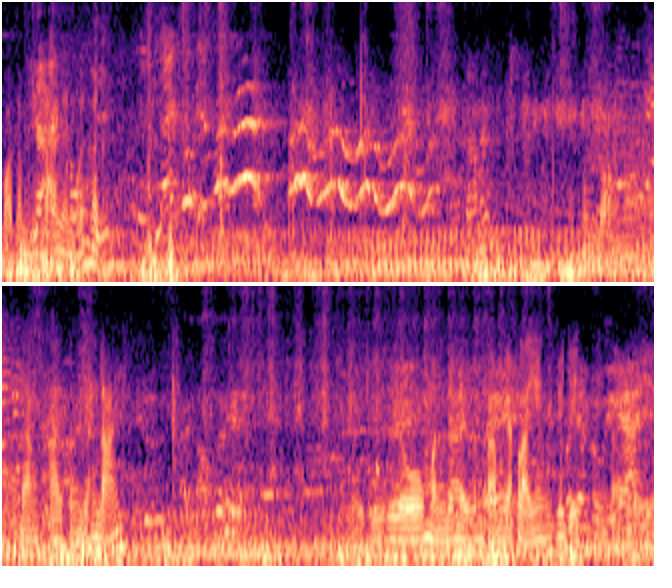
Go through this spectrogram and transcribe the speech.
vào tấm giấy đá lên mới hết. Đoạn à, đang thay phần dẫn đáy thì video của mình đến đây cũng tạm gác lại nha quý chị. Hiện tại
